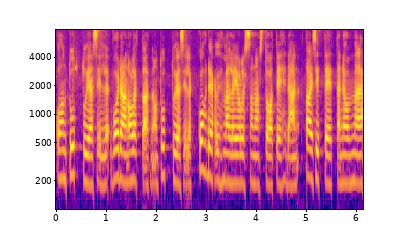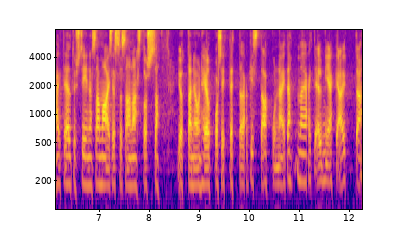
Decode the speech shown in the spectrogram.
on tuttuja sille, voidaan olettaa, että ne on tuttuja sille kohderyhmälle, jolle sanastoa tehdään, tai sitten, että ne on määritelty siinä samaisessa sanastossa, jotta ne on helppo sitten tarkistaa, kun näitä määritelmiä käyttää.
